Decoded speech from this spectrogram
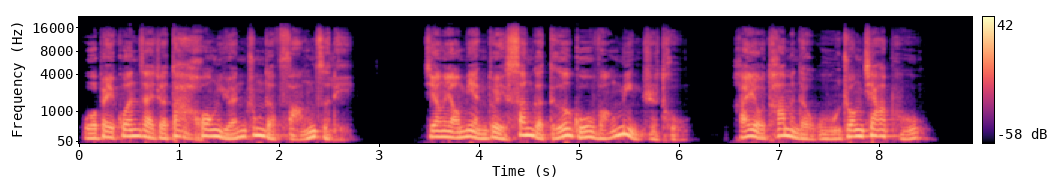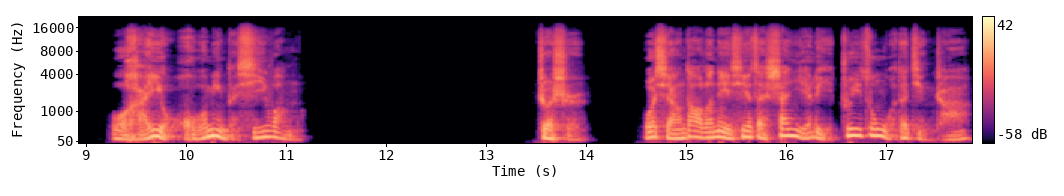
我被关在这大荒原中的房子里，将要面对三个德国亡命之徒，还有他们的武装家仆。我还有活命的希望吗？这时，我想到了那些在山野里追踪我的警察。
